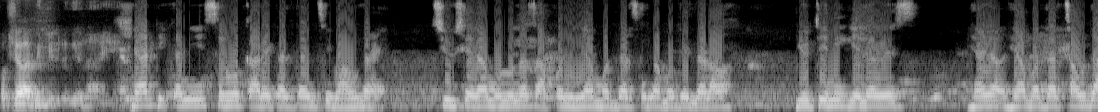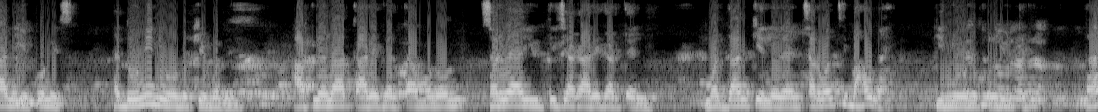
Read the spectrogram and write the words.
पक्षाला तिकीट देणं आहे. या ठिकाणी सर्व कार्यकर्त्यांची भावना आहे. शिवसेना म्हणूनच आपण या मतदारसंघामध्ये लढावा युतीने गेल्या वेळेस ह्या ह्या मतदार चौदा आणि एकोणीस या दोन्ही निवडणुकीमध्ये आपल्याला कार्यकर्ता म्हणून सर्व युतीच्या कार्यकर्त्यांनी मतदान केलेलं आहे. सर्वांची भावना आहे की निवडणूक युती हा?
